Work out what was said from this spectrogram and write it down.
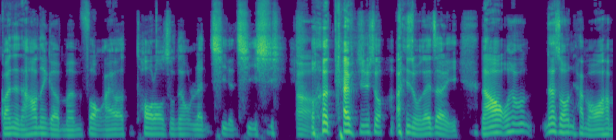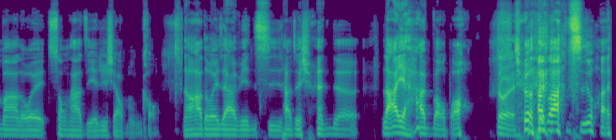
关着？然后那个门缝还有透露出那种冷气的气息。嗯，我开门去说：“啊，你怎么在这里？”然后我想那时候汉堡包他妈都会送他直接去校门口，然后他都会在那边吃他最喜欢的拉雅汉堡包。对，结果他说他吃完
